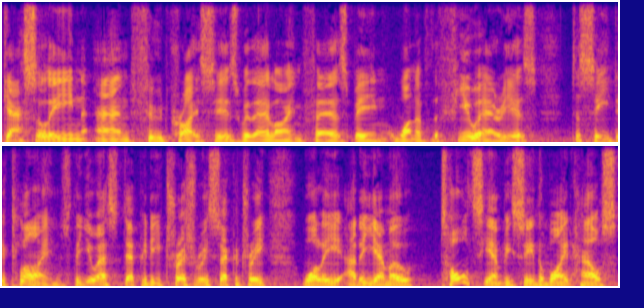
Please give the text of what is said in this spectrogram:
gasoline, and food prices, with airline fares being one of the few areas to see declines. The U.S. Deputy Treasury Secretary Wally Adeyemo told CNBC the White House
